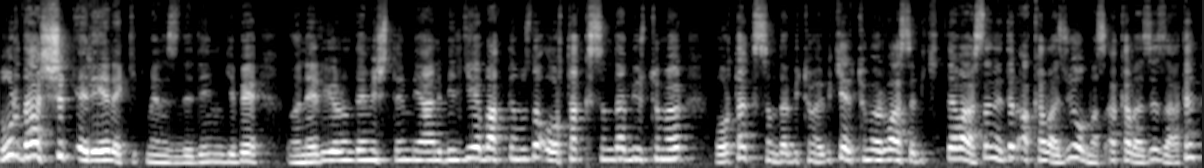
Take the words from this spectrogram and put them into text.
Burada şık eleyerek gitmenizi dediğim gibi öneriyorum demiştim. Yani bilgiye baktığımızda orta kısımda bir tümör, orta kısımda bir tümör. Bir kere tümör varsa bir kitle varsa nedir? Akalazi olmaz. Akalazi zaten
